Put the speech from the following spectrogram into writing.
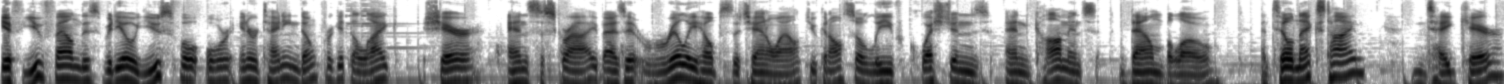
If you found this video useful or entertaining, don't forget to like, share, and subscribe as it really helps the channel out. You can also leave questions and comments down below. Until next time, take care,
